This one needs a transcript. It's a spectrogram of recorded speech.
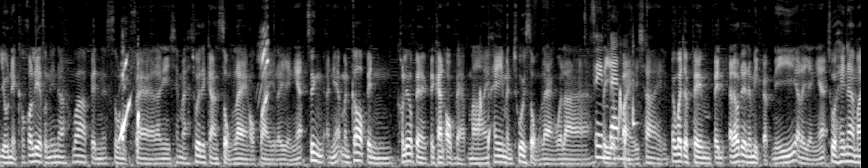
โยเน็กเขาก็เรียกตัวนี้นะ ว่าเป็นโซนิกแฟร์อะไรนี้ใช่ไหมช่วยในการส่งแรงออกไปอะไรอย่างเงี้ยซึ่งอันเนี้ยมันก็เป็นเขาเรียกว่าเป็นเป็นการออกแบบไม้ให้มันช่วยส่งแรงเวลาเฟรมตีออกไปแบนใช่ ไม่ว่าจะเฟรมเป็นแอโรไดนามิกแบบนี้อะไรอย่างเงี้ยช่วยให้หน้าไม้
